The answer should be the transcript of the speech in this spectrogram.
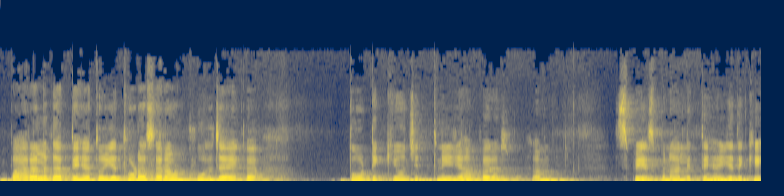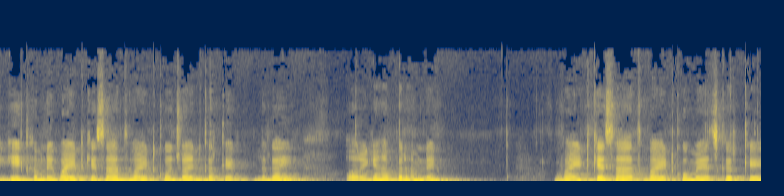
बारह लगाते हैं तो ये थोड़ा सा राउंड खोल जाएगा। दो टिक्कियों जितनी यहाँ पर हम स्पेस बना लेते हैं। ये देखिए, एक हमने वाइट के साथ वाइट को ज्वाइन करके लगाई और यहाँ पर हमने वाइट के साथ वाइट को मैच करके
